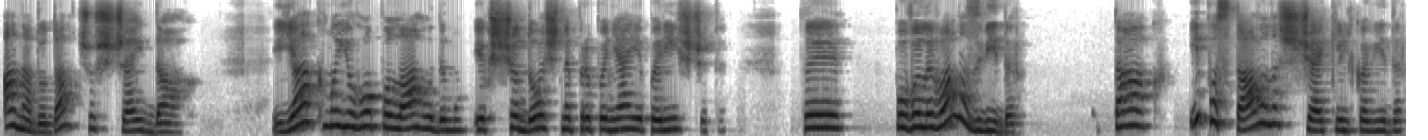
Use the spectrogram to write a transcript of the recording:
а на додачу ще й дах. Як ми його полагодимо, якщо дощ не припиняє періщити? Ти повиливала з відер? Так, і поставила ще кілька відер,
